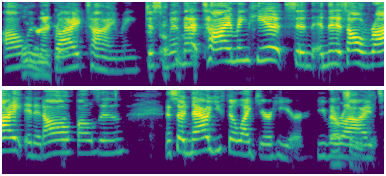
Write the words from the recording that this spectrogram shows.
all oh, in the right timing. Just when that timing hits, and and then it's all right, and it all falls in. And so now you feel like you're here. You've Absolutely. arrived.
